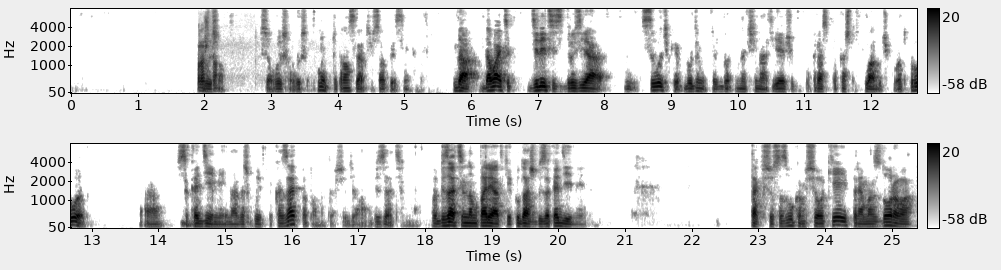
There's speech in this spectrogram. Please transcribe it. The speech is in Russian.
Про вышел. что? Все, вышел, вышел. Ну, по трансляцию, соответственно. Да, давайте, делитесь, друзья, ссылочкой, будем как бы начинать. Я еще как раз пока что вкладочку открою. А, с Академией надо же будет показать потом это все дело обязательно. В обязательном порядке, куда же без Академии. Так, все со звуком, все окей, прямо здорово.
